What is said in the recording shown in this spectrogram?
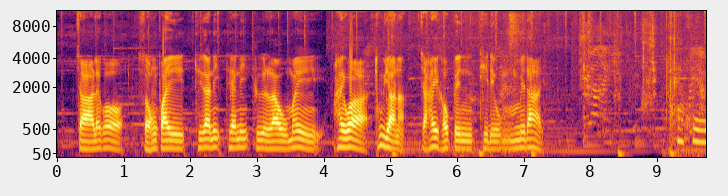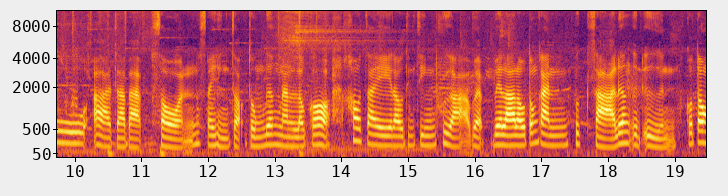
ๆจาแล้วก็สองไปทีละนี้ทีละนี้คือเราไม่ให้ว่าทุกอย่างอะ จะให้เขาเป็นทีเดียวไม่ได้คุณครูอาจจะแบบสอนไปถึงเจาะจงเรื่องนั้นแล้วก็ เข้าใจเราจริง ๆ เผื่อแบบเวลาเราต้องการปรึกษาเรื่องอื่นๆ ก็ต้อง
